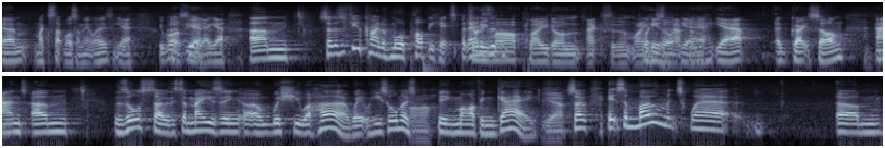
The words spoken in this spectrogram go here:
Um, Michael Stipe was on it, was he? Yeah. It was, Uh, yeah. yeah. Yeah, yeah. Um, so there's a few kind of more poppy hits, but Johnny Marr played on Accident Waiting well, to all, Happen. yeah, yeah, a great song. And um, there's also this amazing uh, "Wish You Were Her," where he's almost Oh. being Marvin Gaye. Yeah. So it's a moment where um,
